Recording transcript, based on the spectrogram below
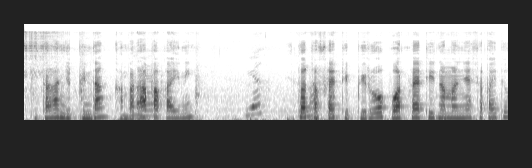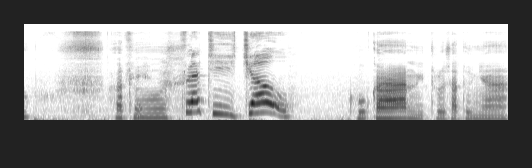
Kita lanjut bintang. Gambar apakah ini? Ya. Itu ada Freddy biru. Oh, bukan Freddy namanya siapa itu? Aduh, Freddy hijau. bukan itu satunya.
